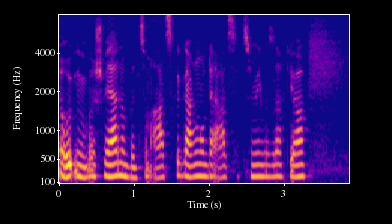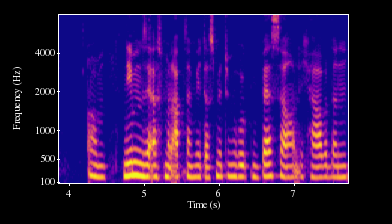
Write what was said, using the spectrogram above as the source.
Rückenbeschwerden und bin zum Arzt gegangen und der Arzt hat zu mir gesagt, ja, ähm, nehmen Sie erstmal ab, dann wird das mit dem Rücken besser. Und ich habe dann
